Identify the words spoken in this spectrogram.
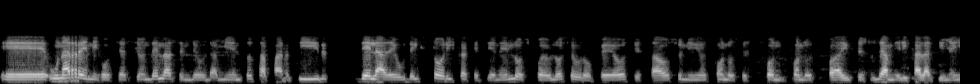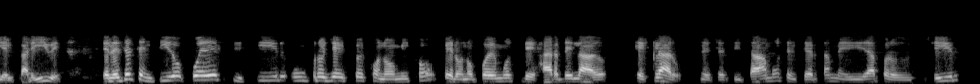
eh, una renegociación de los endeudamientos a partir de la deuda histórica que tienen los pueblos europeos y Estados Unidos con los, con, los países de América Latina y el Caribe. En ese sentido, puede existir un proyecto económico, pero no podemos dejar de lado que, claro, necesitamos en cierta medida producir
